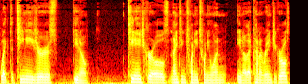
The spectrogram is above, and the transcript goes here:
like the teenagers, you know, teenage girls, 19, 20, 21, you know, that kind of range of girls.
